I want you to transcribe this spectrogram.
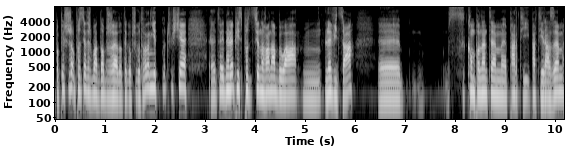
po pierwsze, że opozycja też była dobrze do tego przygotowana. Nie, oczywiście tutaj najlepiej spozycjonowana była mm, lewica z komponentem partii, partii Razem.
